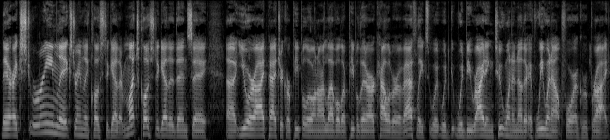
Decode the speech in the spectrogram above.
they are extremely, extremely close together, much closer together than, say, uh, you or I, Patrick, or people on our level, or people that are our caliber of athletes would, would would be riding to one another if we went out for a group ride.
